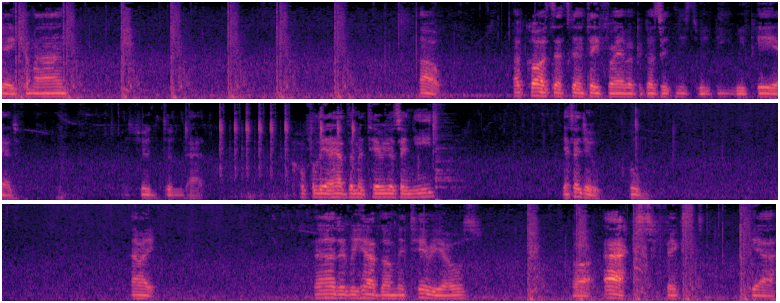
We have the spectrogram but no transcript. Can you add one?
Okay, come on. Oh. Of course, that's going to take forever because it needs to be repaired. I should do that. Hopefully I have the materials I need. Yes, I do. Boom. Alright. Now that we have the materials, our axe fixed, yeah.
